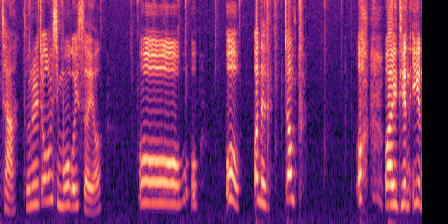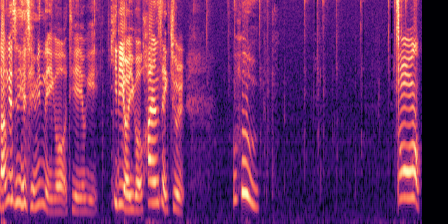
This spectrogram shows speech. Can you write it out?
자, 돈을 조금씩 모으고 있어요. 오, 오, 오, 안 돼, 점프. 어, 와, 이 뒤에, 이게 남겨지는 게 재밌네, 이거. 뒤에 여기. 길이요, 이거. 하얀색 줄. 우후. 어,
